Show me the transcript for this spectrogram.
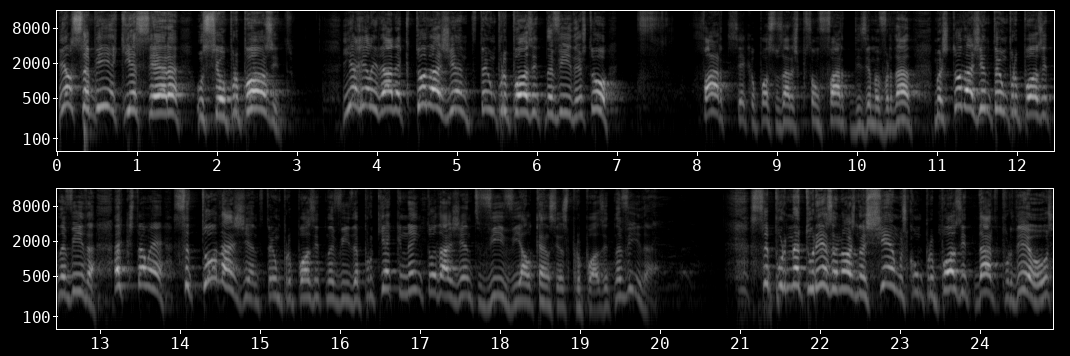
Ele sabia que esse era o seu propósito. E a realidade é que toda a gente tem um propósito na vida. Eu estou farto, se é que eu posso usar a expressão farto dizer uma verdade, mas toda a gente tem um propósito na vida. A questão é, se toda a gente tem um propósito na vida, por que é que nem toda a gente vive e alcança esse propósito na vida? Se por natureza nós nascemos com um propósito dado por Deus,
